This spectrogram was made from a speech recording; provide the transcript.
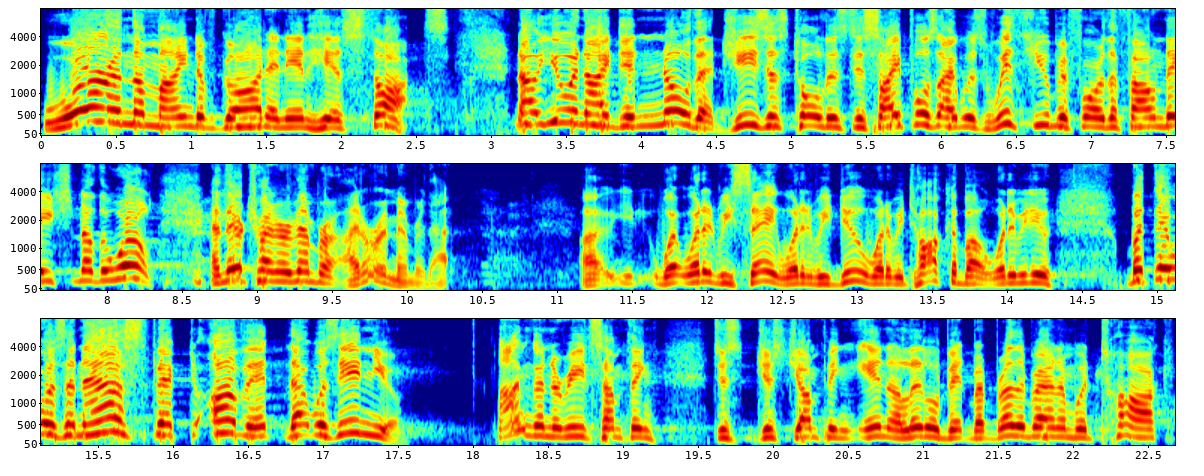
were in the mind of God and in his thoughts. Now, you and I didn't know that. Jesus told his disciples, I was with you before the foundation of the world. And they're trying to remember, I don't remember that. Uh, what, what, did we say? What did we do? What did we talk about? What did we do? But there was an aspect of it that was in you. I'm going to read something, just, just jumping in a little bit, but Brother Branham would talk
